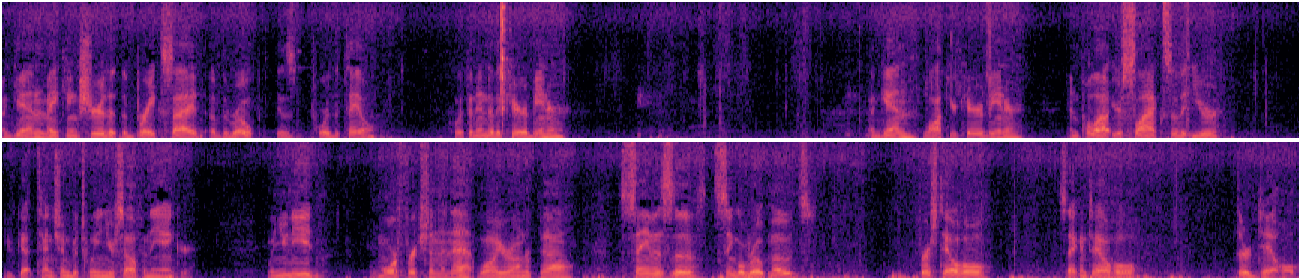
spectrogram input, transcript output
Again, making sure that the brake side of the rope is toward the tail. Clip it into the carabiner. Again, lock your carabiner and pull out your slack so that you're you've got tension between yourself and the anchor. When you need more friction than that while you're on rappel, same as the single rope modes. First tail hole, second tail hole, third tail hole.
